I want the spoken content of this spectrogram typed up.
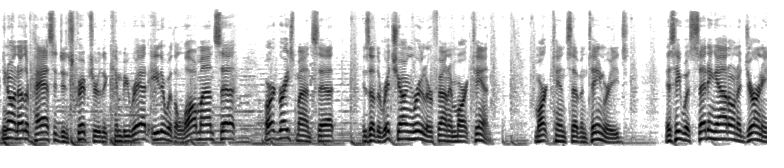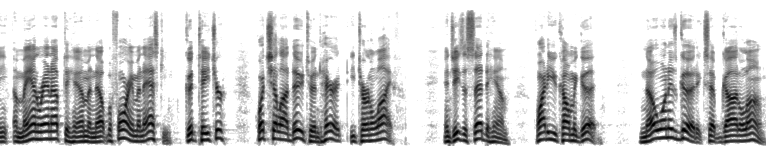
You know, another passage in Scripture that can be read either with a law mindset or a grace mindset is of the rich young ruler found in Mark 10. Mark 10 17 reads, As he was setting out on a journey, a man ran up to him and knelt before him and asked him, Good teacher, what shall I do to inherit eternal life? And Jesus said to him, Why do you call me good? No one is good except God alone.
